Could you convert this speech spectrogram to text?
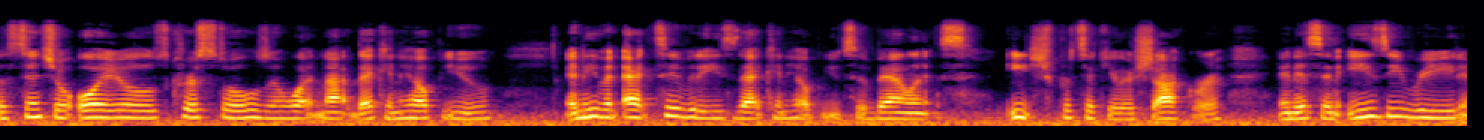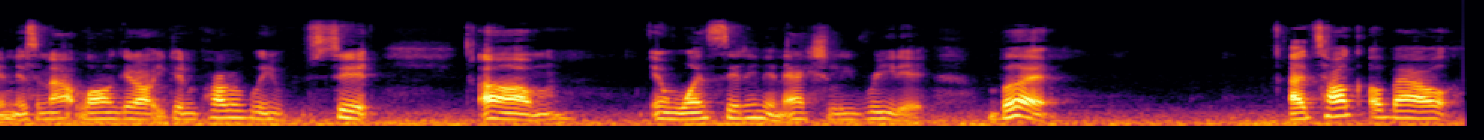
essential oils, crystals, and whatnot that can help you, and even activities that can help you to balance each particular chakra. And it's an easy read and it's not long at all. You can probably sit um, in one sitting and actually read it. But I talk about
